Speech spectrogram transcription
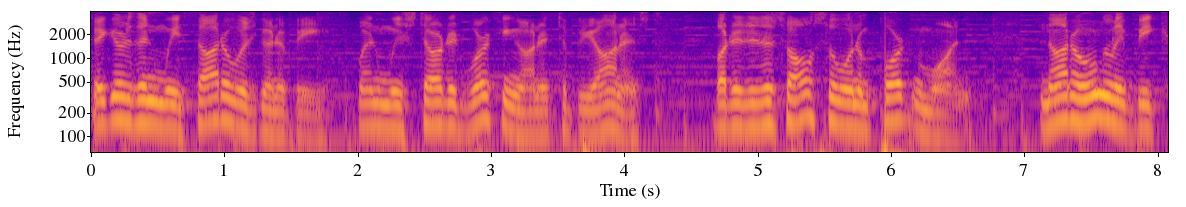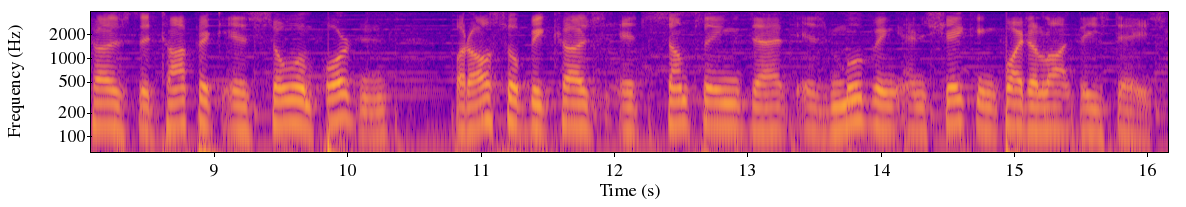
bigger than we thought it was going to be when we started working on it, to be honest. But it is also an important one, not only because the topic is so important, but also because it's something that is moving and shaking quite a lot these days.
